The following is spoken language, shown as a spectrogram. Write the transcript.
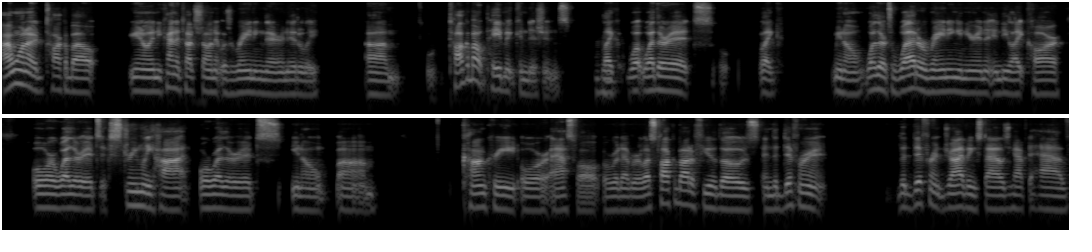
I want to talk about you know, and you kind of touched on it was raining there in Italy. Um, talk about pavement conditions, Mhm. like what whether it's like you know whether it's wet or raining and you're in an Indy Light car, or whether it's extremely hot, or whether it's you know um, concrete or asphalt or whatever. Let's talk about a few of those and the different the different driving styles you have to have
